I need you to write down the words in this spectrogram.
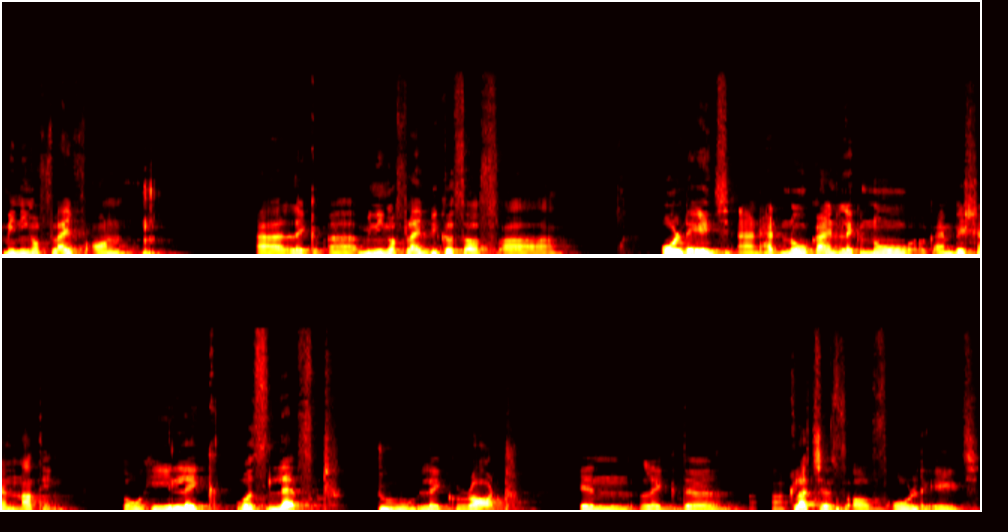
meaning of life on uh, like uh, meaning of life because of uh, old age and had no kind like no ambition nothing. So he like was left to like rot in like the uh, clutches of old age.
